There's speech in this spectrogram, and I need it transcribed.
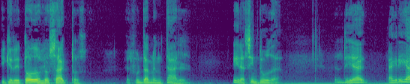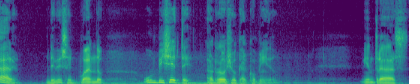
Y que de todos los actos, el fundamental era sin duda el de agregar de vez en cuando un billete al rollo carcomido. Mientras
